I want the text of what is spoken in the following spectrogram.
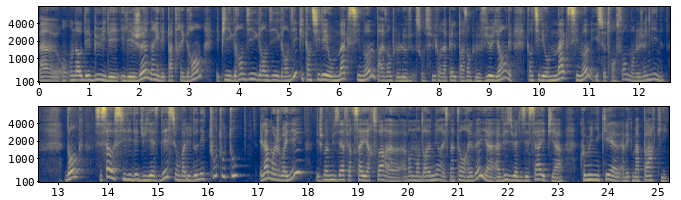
ben, on, a au début, il est, il est jeune, hein, il n'est pas très grand, et puis il grandit, grandit, grandit, puis quand il est au maximum, par exemple, le, celui qu'on appelle par exemple le vieux yang, quand il est au maximum, il se transforme dans le jeune yin. Donc, c'est ça aussi l'idée du ISD, si on va lui donner tout, tout, tout. Et là, moi, je voyais, et je m'amusais à faire ça hier soir euh, avant de m'endormir et ce matin au réveil, à, visualiser ça et puis à communiquer avec ma part qui,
